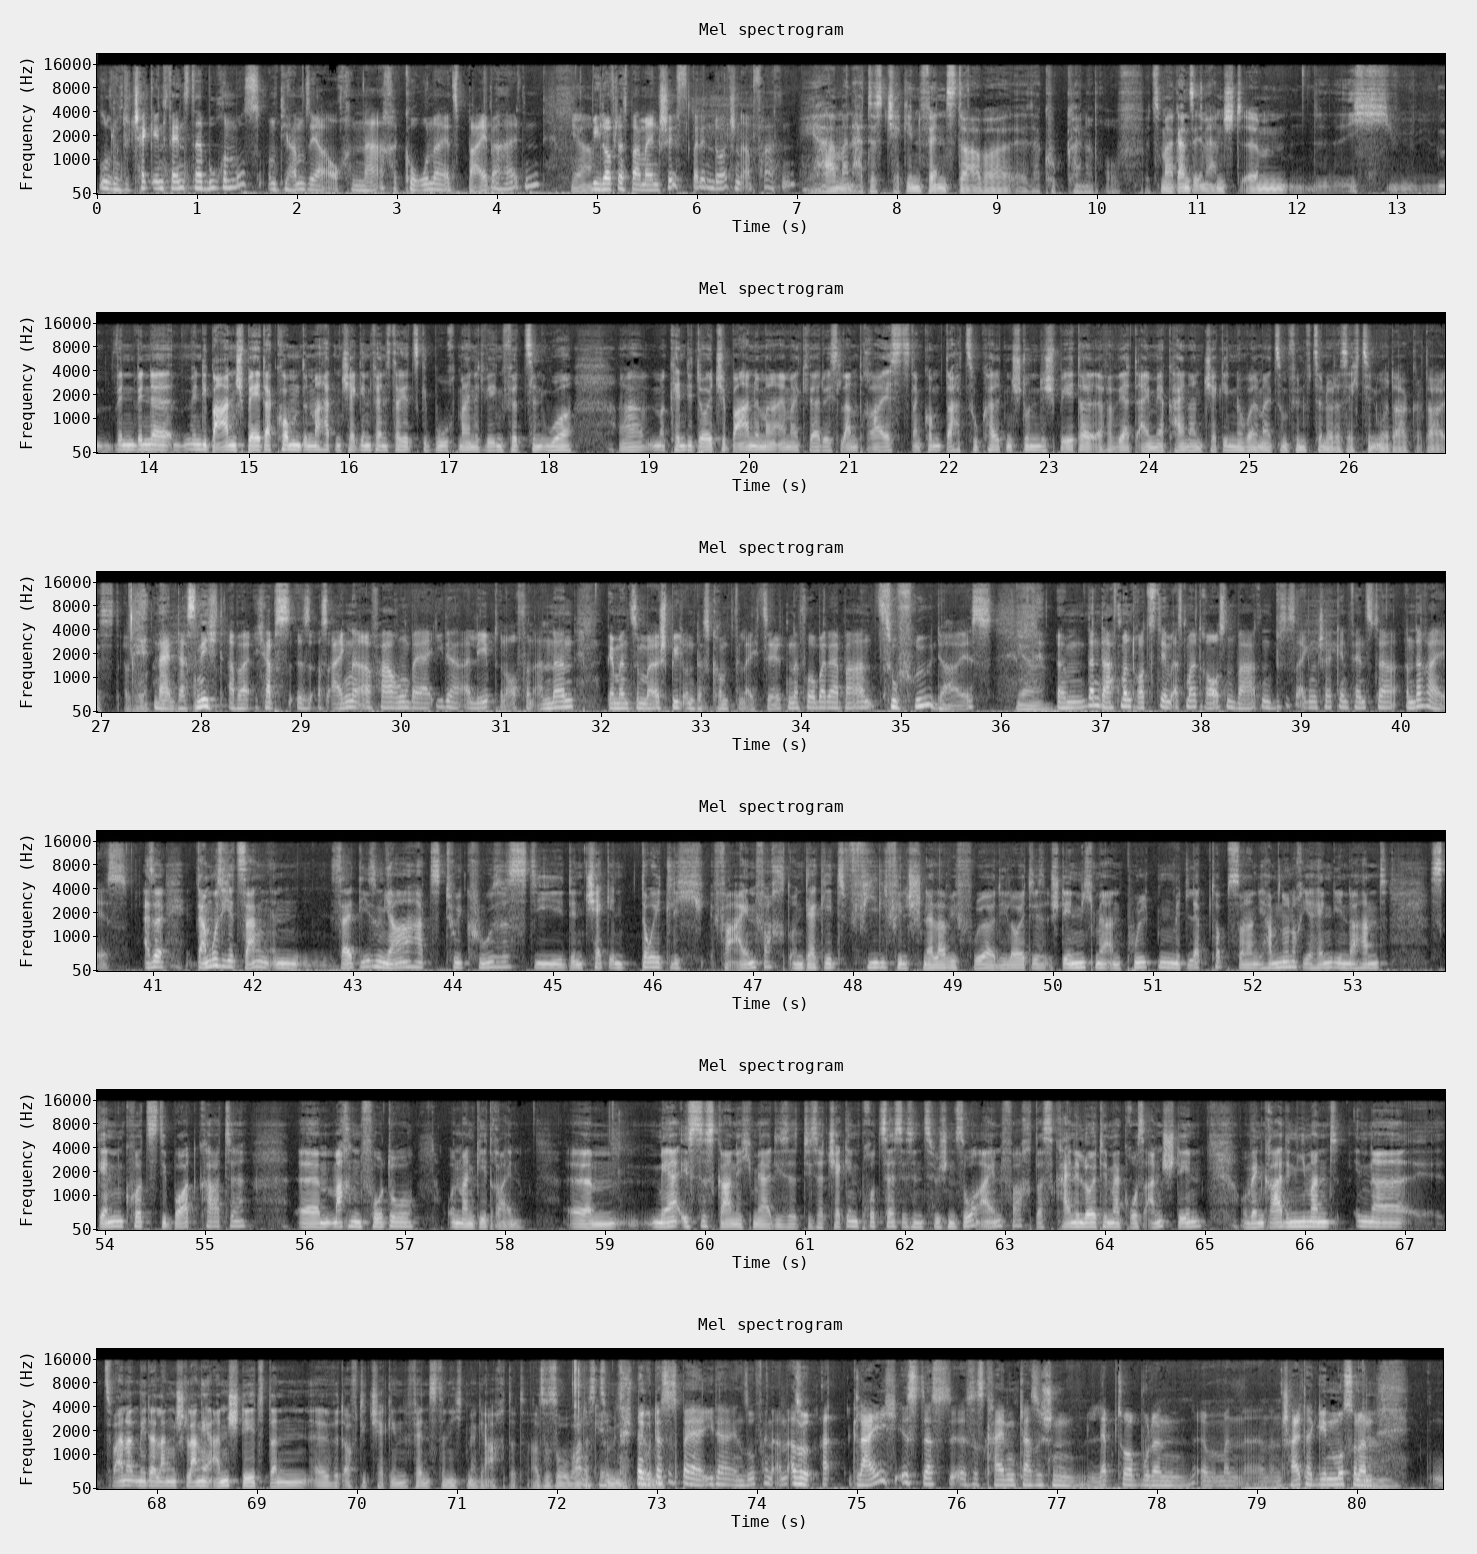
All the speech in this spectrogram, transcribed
sogenannte Check-in-Fenster buchen muss. Und die haben sie ja auch nach Corona jetzt beibehalten. Ja. Wie läuft das bei meinem Schiff bei den deutschen Abfahrten? Ja, man hat das Check-in-Fenster, aber äh, da guckt keiner drauf. Jetzt mal ganz im Ernst. Ähm, ich, wenn, wenn, der, wenn die Bahn später kommt und man hat ein Check-in-Fenster jetzt gebucht, meinetwegen 14 Uhr, äh, man kennt die Deutsche Bahn, wenn man einmal quer durchs Land reist, dann kommt der Zug halt eine Stunde später, da verwehrt einem ja keiner ein Check-in, nur weil man jetzt um 15 oder 16 Uhr da, da ist. Also, Nein, das nicht. Aber ich habe es aus eigener Erfahrung bei AIDA erlebt und auch von anderen, wenn man zum Beispiel, und das kommt vielleicht seltener vor bei der Bahn, zu früh da ist, Ja. ähm, dann darf man trotzdem erstmal draußen warten, bis das eigene Check-in-Fenster an der Reihe ist. Also da muss ich jetzt sagen, in, seit diesem Jahr hat TUI Cruises die, den Check-in deutlich vereinfacht und der geht viel, viel schneller wie früher. Die Leute stehen nicht mehr an Pulten mit Laptops, sondern die haben nur noch ihr Handy in der Hand, scannen kurz die Bordkarte, ähm, machen ein Foto und man geht rein. Ähm, mehr ist es gar nicht mehr. Diese, dieser Check-in-Prozess ist inzwischen so einfach, dass keine Leute mehr groß anstehen. Und wenn gerade niemand in einer 200 Meter langen Schlange ansteht, dann äh, wird auf die Check-in-Fenster nicht mehr geachtet. Also so war das Okay. zumindest. Na gut, das ist bei AIDA insofern an. Also äh, gleich ist, dass es ist keinen klassischen Laptop, wo dann äh, man an einen Schalter gehen muss, sondern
